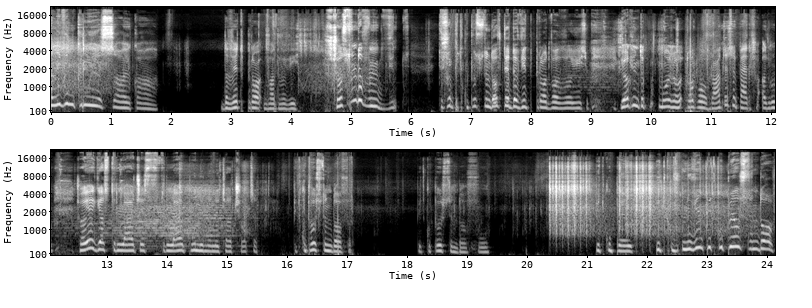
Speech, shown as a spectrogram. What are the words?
Але він крисайка. Давид Про 228. Що? Він... Ти що, підкупив стендов, ти Давід Про 228. Як він так може топово грати, це перше, а друге, що як я стріляю, чи стріляю, пулі не летять, що це? Підкупив стендофер. Підкупив стендов, фу. Підкупив. Під... Ну він підкупив стендов.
